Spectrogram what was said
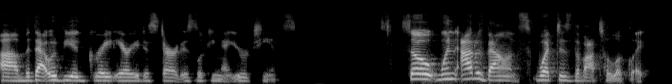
Um, but that would be a great area to start is looking at your routines. So, when out of balance, what does the vata look like?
